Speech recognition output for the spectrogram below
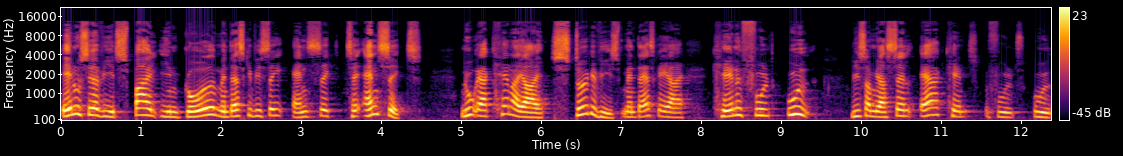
Endnu ser vi et spejl i en gåde, men der skal vi se ansigt til ansigt. Nu erkender jeg stykkevis, men der skal jeg kende fuldt ud, ligesom jeg selv er kendt fuldt ud.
